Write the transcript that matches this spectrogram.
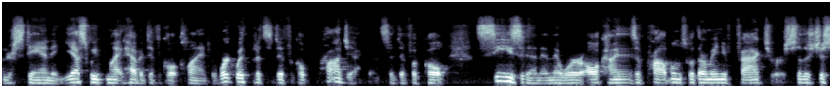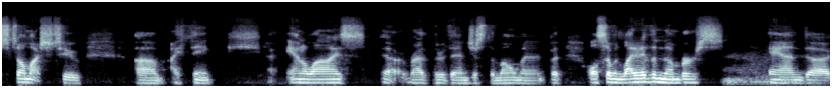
understanding yes we might have a difficult client to work with but it's a difficult project it's a difficult season and there were all kinds of problems with our manufacturers. So there's just so much to um, I think, analyze uh, rather than just the moment, but also in light of the numbers and uh,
